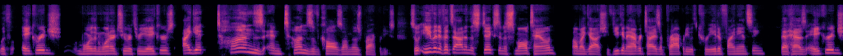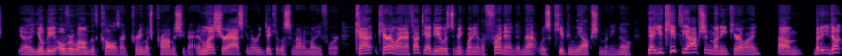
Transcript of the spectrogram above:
with acreage more than one or two or three acres i get tons and tons of calls on those properties. So even if it's out in the sticks in a small town oh my gosh if you can advertise a property with creative financing that has acreage uh, you'll be overwhelmed with calls. I pretty much promise you that, unless you're asking a ridiculous amount of money for it. Ca- Caroline, I thought the idea was to make money on the front end, and that was keeping the option money. No, yeah, you keep the option money, Caroline, um, but you don't.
